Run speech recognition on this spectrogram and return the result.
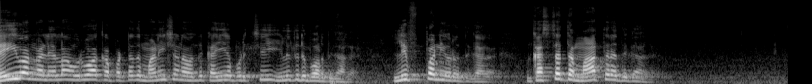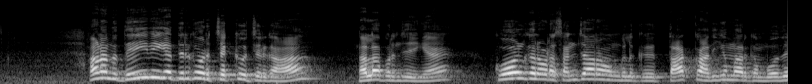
தெய்வங்கள் எல்லாம் உருவாக்கப்பட்டது மனுஷனை வந்து கையை பிடிச்சி இழுத்துட்டு போகிறதுக்காக லிஃப்ட் பண்ணி விடுறதுக்காக. கஷ்டத்தை மாற்றுறதுக்காக ஆனால் அந்த தெய்வீகத்திற்கு ஒரு செக் வச்சுருக்கான். நல்லா புரிஞ்சுக்கிங்க. கோள்களோட சஞ்சாரம் உங்களுக்கு தாக்கம் அதிகமாக இருக்கும்போது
